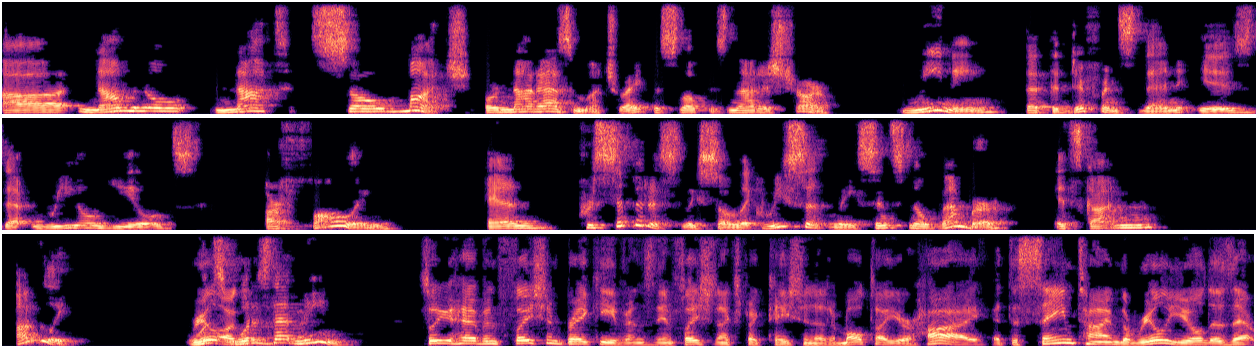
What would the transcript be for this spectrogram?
Uh, nominal, not so much or not as much, right? The slope is not as sharp, meaning that the difference then is that real yields are falling and precipitously so. Like recently, since November, it's gotten ugly. Real ugly. What does that mean? So you have inflation break evens, the inflation expectation at a multi-year high. At the same time, the real yield is at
